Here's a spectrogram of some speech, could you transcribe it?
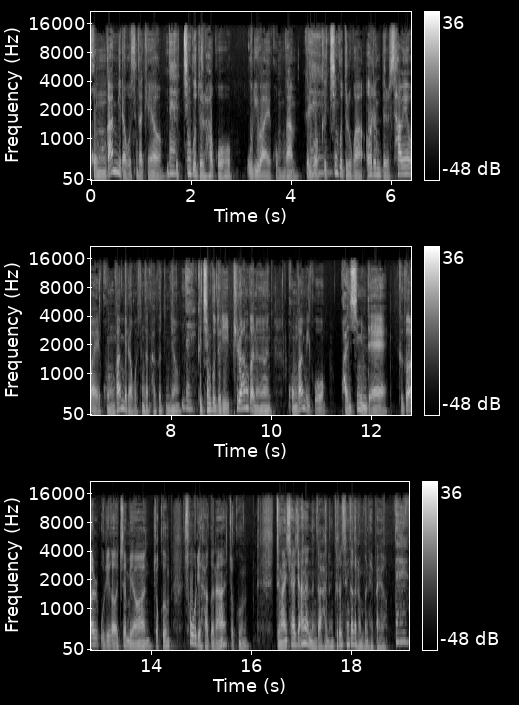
공감이라고 생각해요. 네. 그 친구들하고 우리와의 공감 그리고 네. 그 친구들과 어른들 사회와의 공감이라고 생각하거든요. 네. 그 친구들이 필요한 거는 공감이고 관심인데 그걸 우리가 어쩌면 조금 소홀히 하거나 조금 등한시하지 않았는가 하는 그런 생각을 한번 해봐요. 네,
